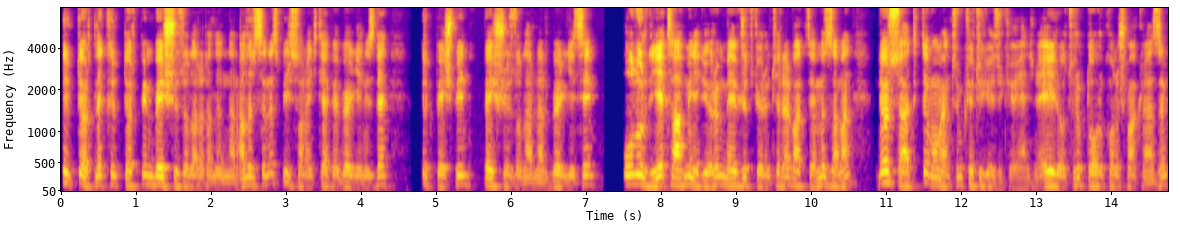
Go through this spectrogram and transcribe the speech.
44 ile 44.500 dolar aralığından alırsınız. Bir sonraki TP bölgenizde 45.500 dolarlar bölgesi olur diye tahmin ediyorum mevcut görüntülere baktığımız zaman 4 saatlikte momentum kötü gözüküyor. Yani şimdi eğri oturup doğru konuşmak lazım.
